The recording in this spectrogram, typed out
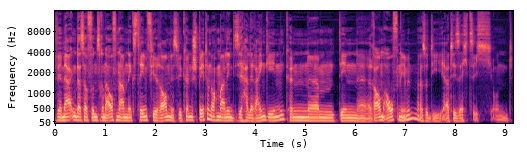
wir merken, dass auf unseren Aufnahmen extrem viel Raum ist. Wir können später nochmal in diese Halle reingehen, können ähm, den äh, Raum aufnehmen, also die RT60 und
